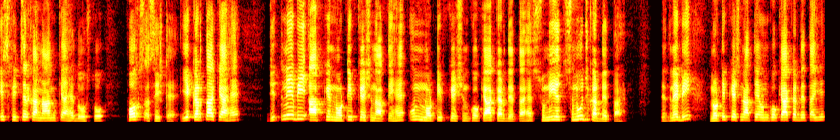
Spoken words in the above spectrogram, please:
इस फीचर का नाम क्या है दोस्तों? फोक्स असिस्ट है। ये करता क्या है? जितने भी आपके नोटिफिकेशन आते हैं, उन नोटिफिकेशन को क्या कर देता है? सुनीज सुनूज कर देता है। जितने भी नोटिफिकेशन आते हैं, उनको क्या कर देता है ये?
